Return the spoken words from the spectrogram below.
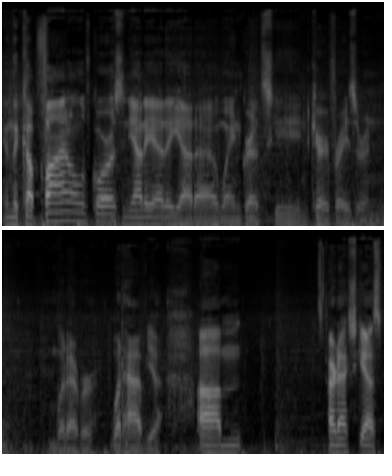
in the Cup final, of course, and yada, yada, yada. Wayne Gretzky and Kerry Fraser and whatever, what have you. Um, our next guest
